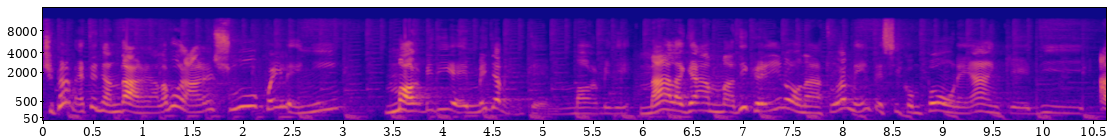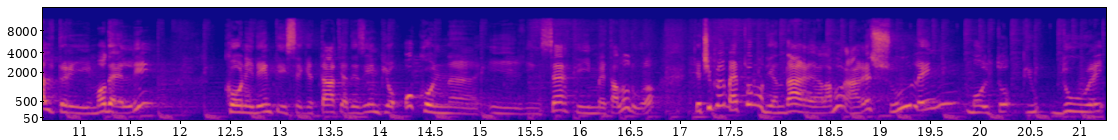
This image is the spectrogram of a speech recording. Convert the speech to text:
ci permette di andare a lavorare su quei legni morbidi e mediamente morbidi. Ma la gamma di Crino naturalmente si compone anche di altri modelli con i denti seghettati ad esempio o con eh, gli inserti in metallo duro che ci permettono di andare a lavorare su legni molto più duri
